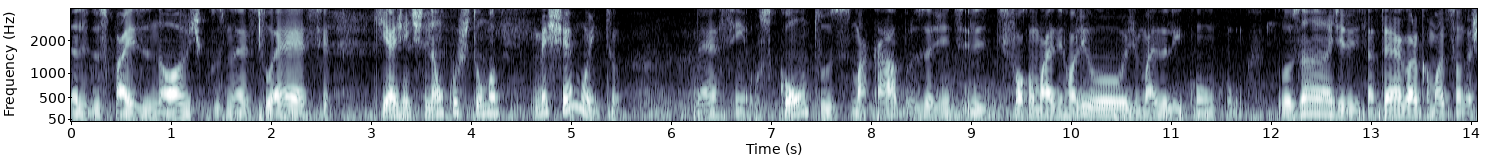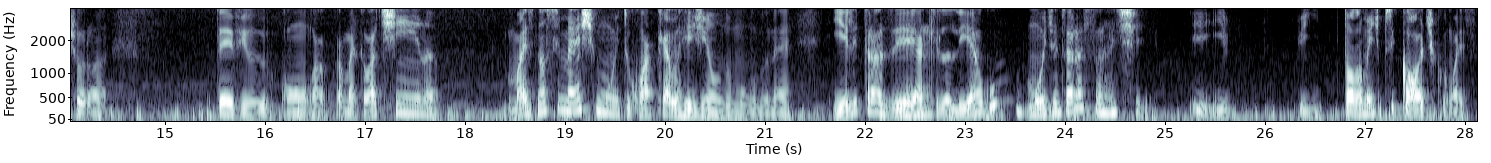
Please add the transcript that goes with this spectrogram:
ali dos países nórdicos, né? Suécia, que a gente não costuma mexer muito, né? Assim, os contos macabros, a gente, eles focam mais em Hollywood, mais ali com, com Los Angeles, até agora com a Maldição da Chorona. Teve com a América Latina, mas não se mexe muito com aquela região do mundo, né? E ele trazer Uhum. aquilo ali é algo muito interessante. E, e- e totalmente psicótico, mas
